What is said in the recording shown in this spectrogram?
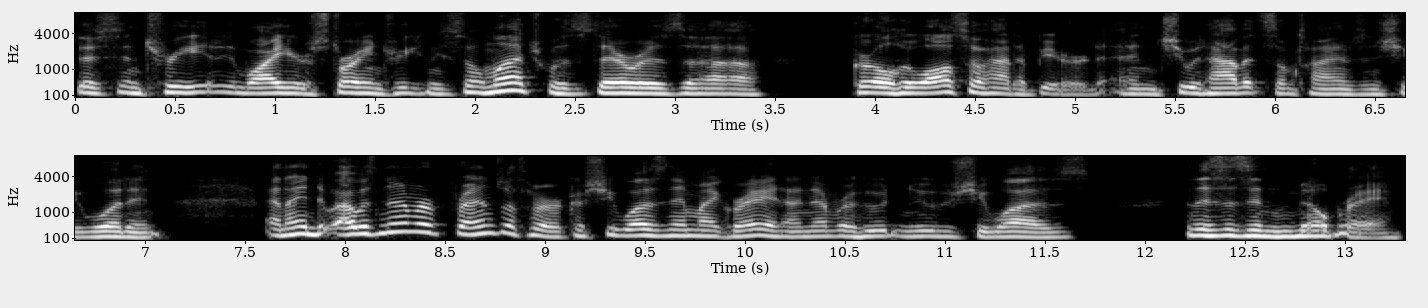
this intrigue why your story intrigues me so much was there was a girl who also had a beard and she would have it sometimes and she wouldn't. And I I was never friends with her because she wasn't in my grade. I never who knew who she was. And this is in Millbrae.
